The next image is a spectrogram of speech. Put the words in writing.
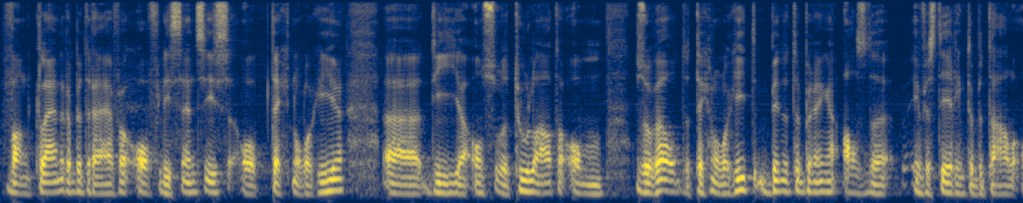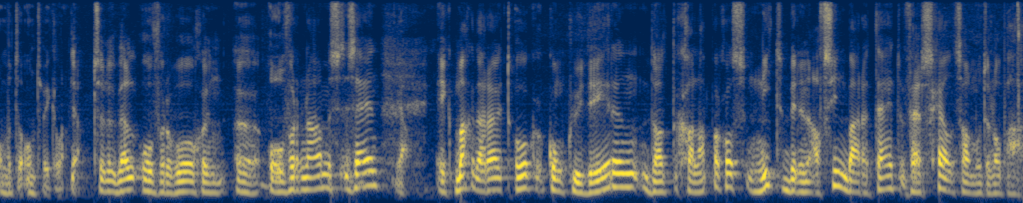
van kleinere bedrijven of licenties op technologieën die ons zullen toelaten om zowel de technologie binnen te brengen als de investering te betalen om het te ontwikkelen. Ja, het zullen wel overwogen uh, overnames zijn. Ja. Ik mag daaruit ook concluderen dat Galapagos niet binnen afzienbare tijd vers geld zal moeten ophalen.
